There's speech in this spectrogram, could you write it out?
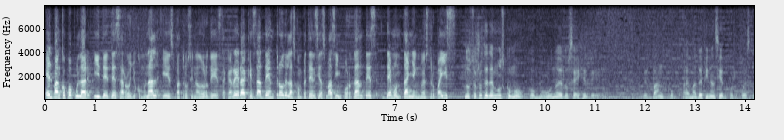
El Banco Popular y de Desarrollo Comunal es patrocinador de esta carrera que está dentro de las competencias más importantes de montaña en nuestro país. Nosotros tenemos como, como uno de los ejes de, del banco, además de financiero, por supuesto,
